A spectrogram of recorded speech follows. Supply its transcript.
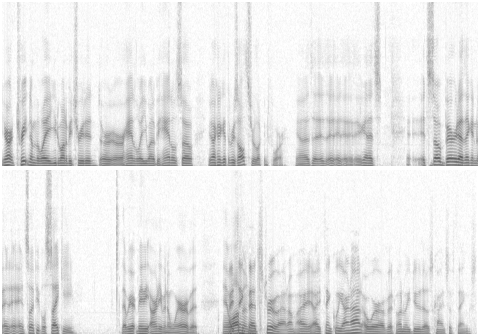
you aren't treating them the way you'd want to be treated or, or handled the way you want to be handled, so you're not going to get the results you're looking for. You know, it, it, it, again, it's it's so buried, I think, in, in, in so many people's psyche that we maybe aren't even aware of it. I think that's true, Adam. I, I think we are not aware of it when we do those kinds of things.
